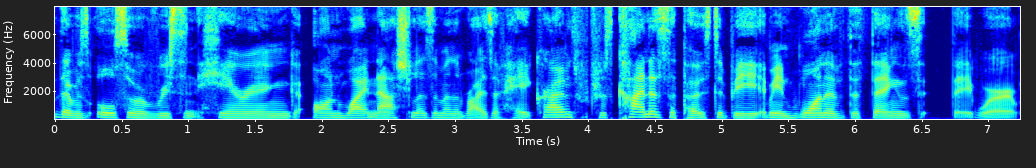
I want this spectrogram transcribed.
there was also a recent hearing on white nationalism and the rise of hate crimes, which was kind of supposed to be. I mean, one of the things they were,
